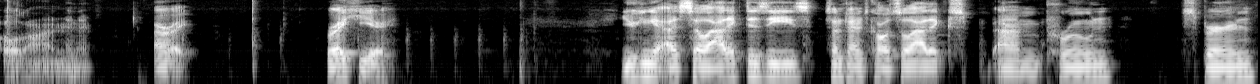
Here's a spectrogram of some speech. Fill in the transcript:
hold on a minute. All right. Right here. You can get a celiac disease, sometimes called celiac um, prune, spurn,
